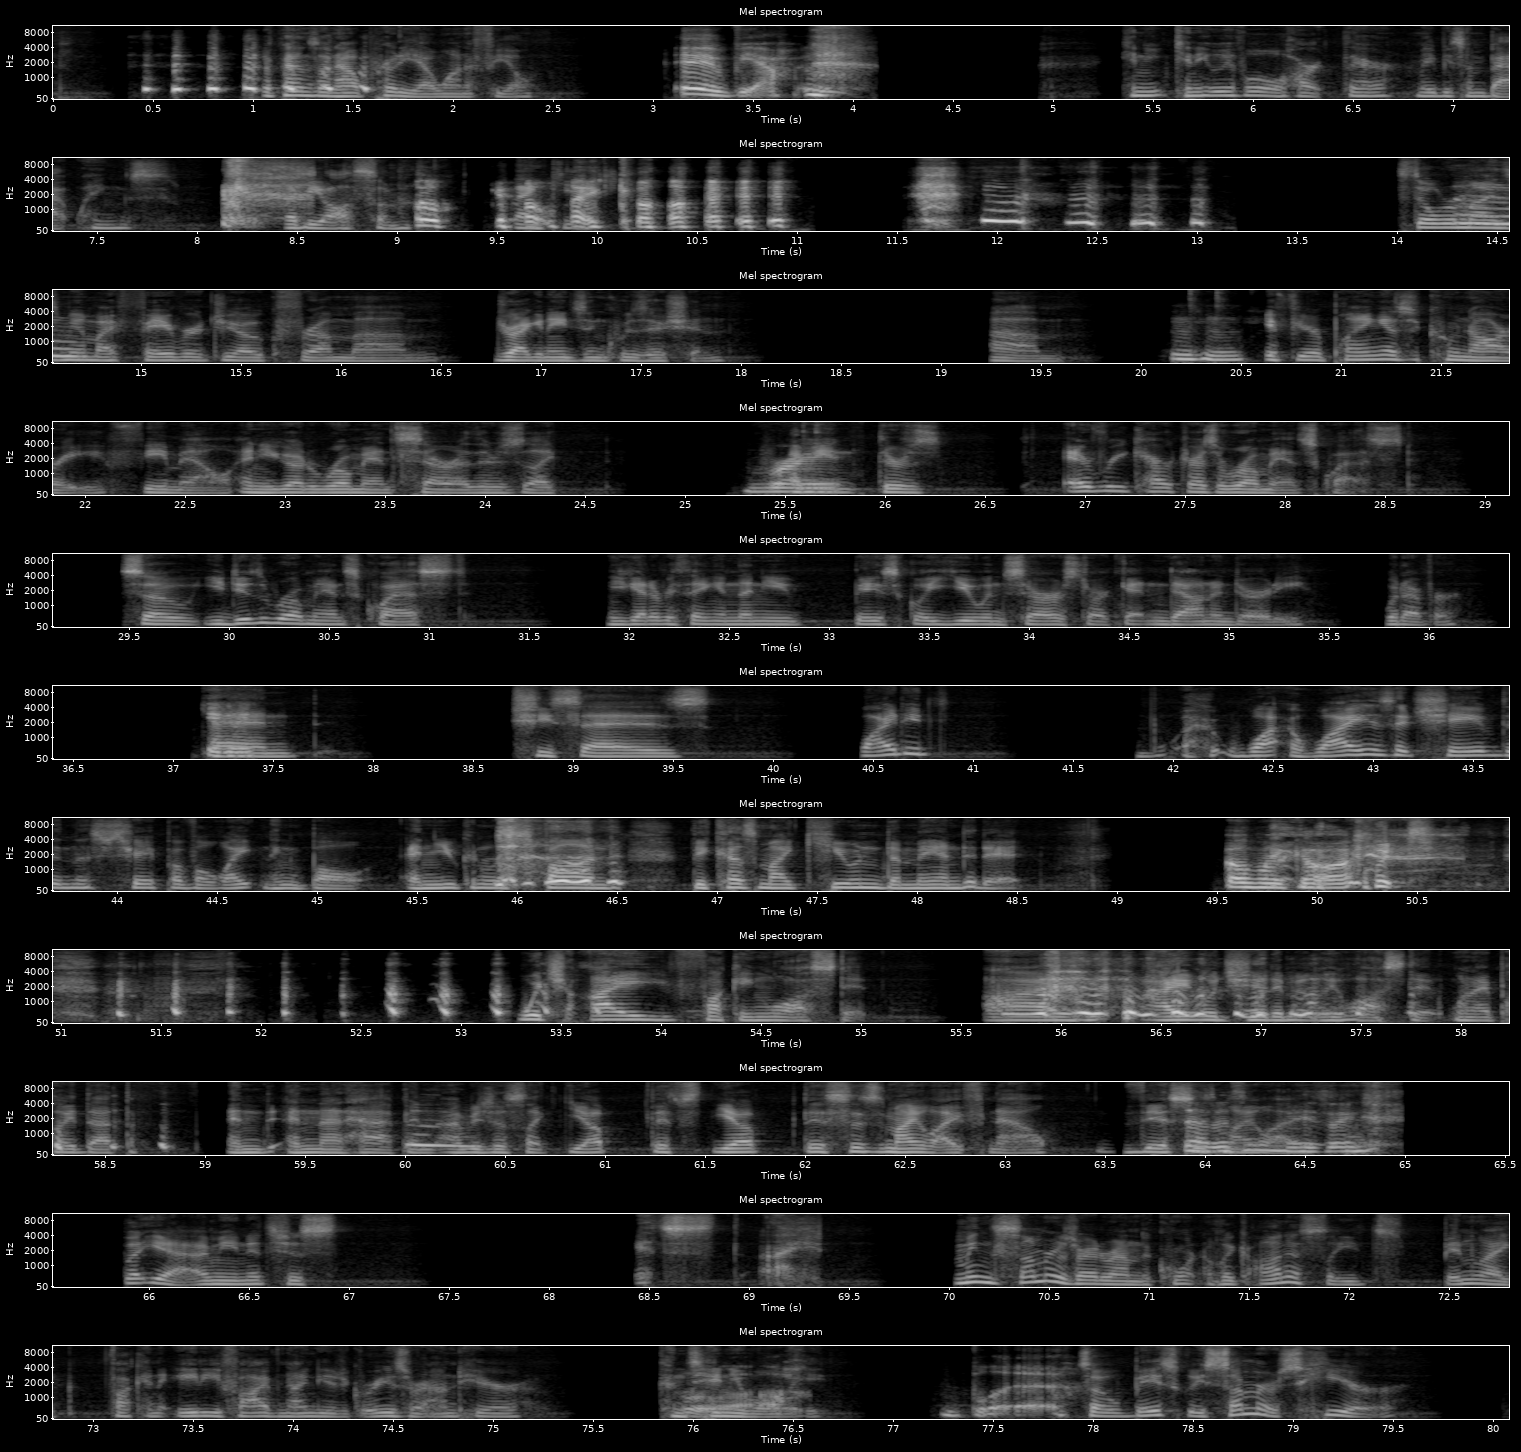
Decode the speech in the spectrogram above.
depends on how pretty I want to feel. Eh, yeah. Can you can you leave a little heart there? Maybe some bat wings. That'd be awesome. oh, Thank oh you. my god. Still reminds me of my favorite joke from um, Dragon Age Inquisition. Um, hmm if you're playing as a Qunari female and you go to romance Sera, there's like, Right. I mean, there's every character has a romance quest. So you do the romance quest, you get everything, and then you basically you and Sera start getting down and dirty, whatever. Giggity. And she says, "Why did why why is it shaved in the shape of a lightning bolt?" And you can respond, "Because my Qun demanded it." oh my god. which Which I fucking lost it. I I legitimately lost it when I played that the, and and that happened. I was just like, "Yep, this yep, this is my life now. This That is is my life." Amazing. But yeah, I mean, it's just it's I I mean, summer's right around the corner. Like honestly, it's been like fucking 85 90 degrees around here continually. Blah. So basically summer's here.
